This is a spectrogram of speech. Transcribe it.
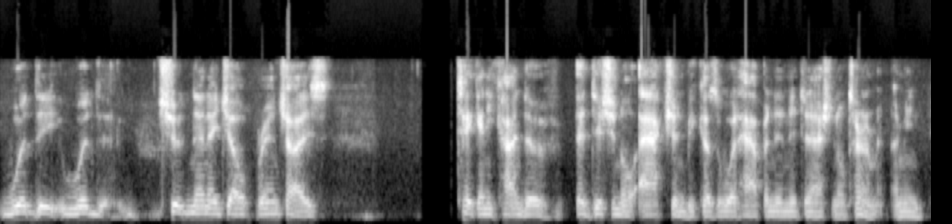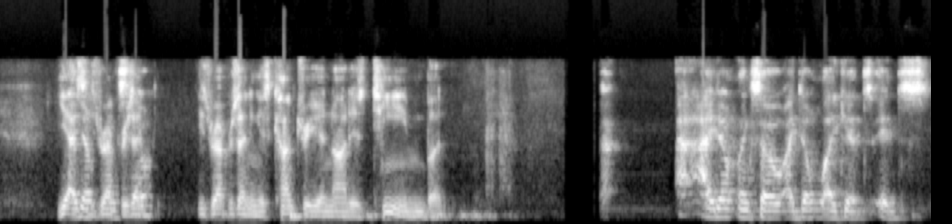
would the would should an NHL franchise take any kind of additional action because of what happened in international tournament? I mean, yes, I he's represent so. he's representing his country and not his team, but I, I don't think so. I don't like it. It's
